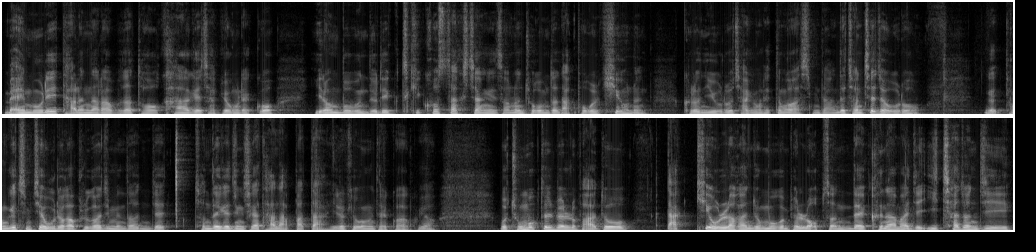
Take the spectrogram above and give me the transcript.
매물이 다른 나라보다 더 강하게 작용을 했고 이런 부분들이 특히 코스닥 시장에서는 조금 더 낙폭을 키우는 그런 이유로 작용을 했던 것 같습니다. 근데 전체적으로 그러니까 경기 침체 우려가 불거지면서 이제 전 세계 증시가 다 나빴다 이렇게 보면 될 것 같고요. 뭐 종목들별로 봐도 딱히 올라간 종목은 별로 없었는데 그나마 이제 2차 전지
